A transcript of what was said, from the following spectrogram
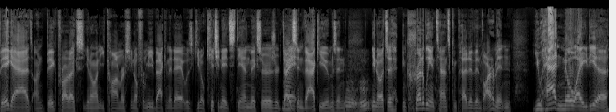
big ads on big products, you know, on e-commerce. You know, for me back in the day, it was, you know, KitchenAid stand mixers or Dyson vacuums, and Mm-hmm. you know, it's an incredibly intense competitive environment, and you had no idea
